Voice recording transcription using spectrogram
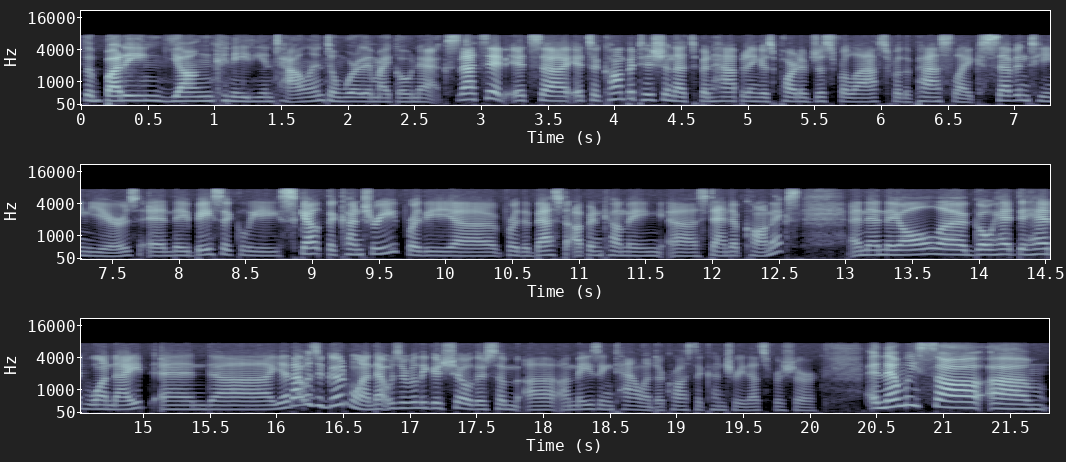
the budding young Canadian talent and where they might go next. That's it. It's a it's a competition that's been happening as part of Just for Laughs for the past like 17 years, and they basically scout the country for the uh, for the best up and coming uh, stand-up comics, and then they all uh, go head to head one night, and uh, yeah, that was a good one. That was a really good show. There's some uh, amazing talent across the country, that's for sure. And then we saw um,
